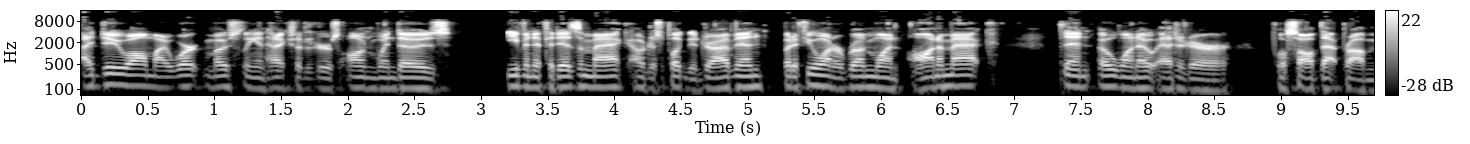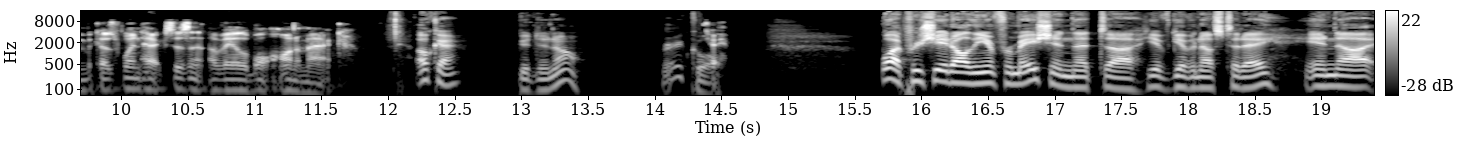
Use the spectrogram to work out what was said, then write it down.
I do all my work mostly in hex editors on Windows. Even if it is a Mac, I'll just plug the drive in. But if you want to run one on a Mac, then 010 Editor will solve that problem because WinHex isn't available on a Mac. Okay, good to know. Very cool. Okay. Well, I appreciate all the information that uh, you've given us today, and uh,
